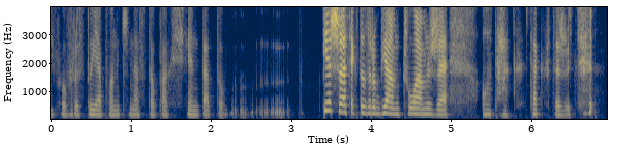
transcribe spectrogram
i po prostu Japonki na stopach święta to pierwszy raz jak to zrobiłam, czułam, że o tak, tak chcę żyć.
